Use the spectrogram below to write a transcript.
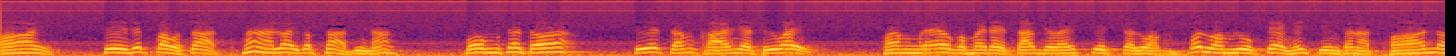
ร้อยสี่สิบเก้าศาสตร์ห้าร้อยกับศาสตร์นี่นะปงสะเถอะชีวิตสังขารอย่าถือไว้ ฟังแล้วก็ไม่ได้ตามจะไรจิตจะรวมเพราะรวมลูกแจ้งเห็นจริงถนัดถอนเล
